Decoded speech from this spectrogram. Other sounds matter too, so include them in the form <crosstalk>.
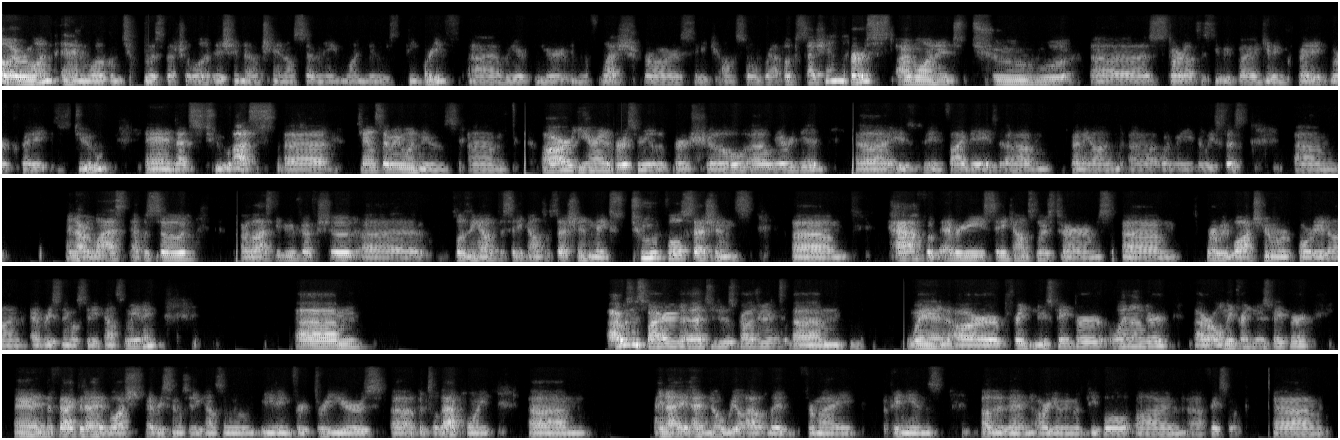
Hello, everyone, and welcome to a special edition of Channel 781 News Debrief. Uh, we are here in the flesh for our City Council wrap-up session. First, I wanted to uh, start off this debrief by giving credit where credit is due, and that's to us, uh, Channel 71 News. Um, our year anniversary of the first show uh, we ever did uh, is in five days, um, depending on uh, when we release this. Um, and our last episode our last debrief episode, uh, closing out the city council session, makes two full sessions, um, half of every city councilor's terms, um, where we watched and reported on every single city council meeting. Um, I was inspired uh, to do this project um, when our print newspaper went under, our only print newspaper. And the fact that I had watched every single city council meeting for three years uh, up until that point, um, and I had no real outlet for my opinions other than arguing with people on uh, Facebook. Um,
